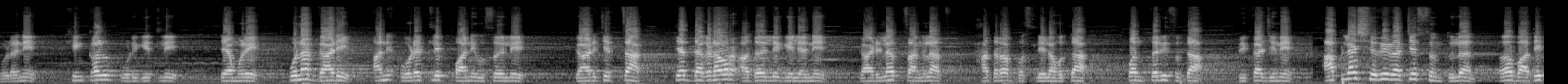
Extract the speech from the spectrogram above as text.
घोड्याने खिंकाळून उडी घेतली. त्यामुळे पुन्हा गाडी आणि ओढ्यातले पाणी उसळले. गाडीचे चाक त्या दगडावर आदळले गेल्याने गाडीला चांगलाच हादरा बसलेला होता. पण तरी सुद्धा भिकाजीने आपल्या शरीराचे संतुलन अबाधित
